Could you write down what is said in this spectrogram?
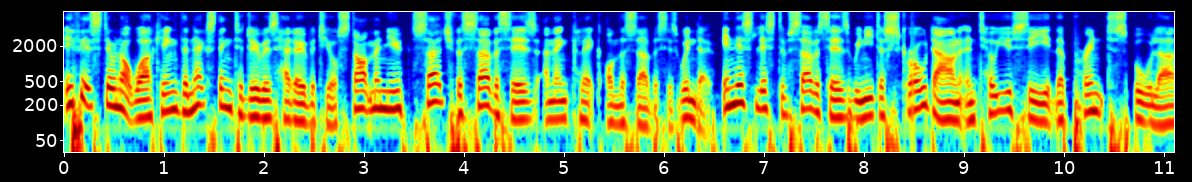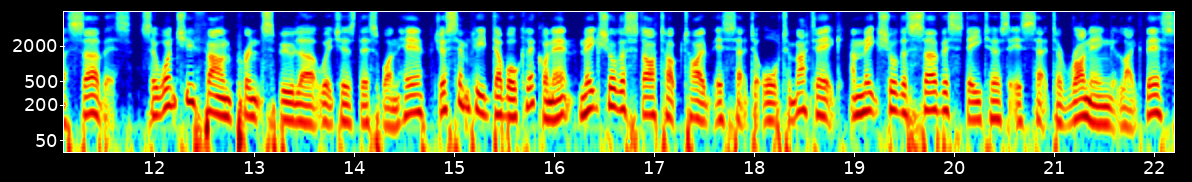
If it's still not working, the next thing to do is head over to your start menu, search for services and then click on the services window. In this list of services, we need to scroll down until you see the print spooler service. So once you've found print spooler, which is this one here, just simply double click on it, make sure the startup type is set to automatic and make sure the service status is set to running like this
